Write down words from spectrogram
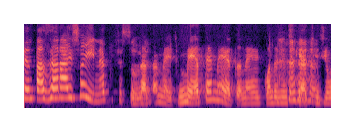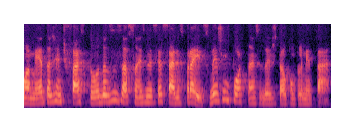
tentar zerar isso aí, né, professor? Exatamente. Meta é meta, né? Quando a gente quer atingir uma meta, a gente faz todas as ações necessárias para isso. Veja a importância do digital complementar.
